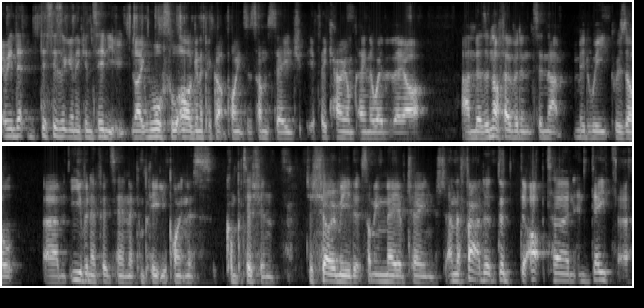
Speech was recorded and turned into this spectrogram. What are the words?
I mean, that, this isn't going to continue. Like Walsall are going to pick up points at some stage if they carry on playing the way that they are. And there's enough evidence in that midweek result um, even if it's in a completely pointless competition, to show me that something may have changed. And the fact that the, the upturn in data,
